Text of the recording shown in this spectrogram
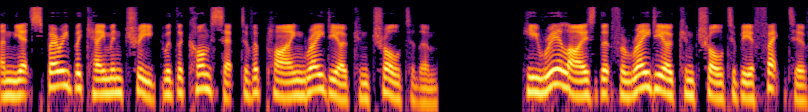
and yet Sperry became intrigued with the concept of applying radio control to them. He realized that for radio control to be effective,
